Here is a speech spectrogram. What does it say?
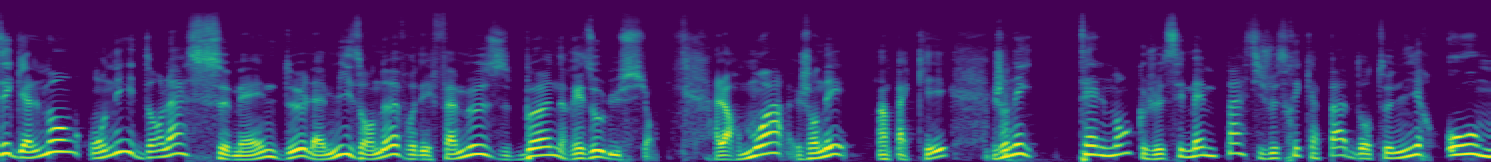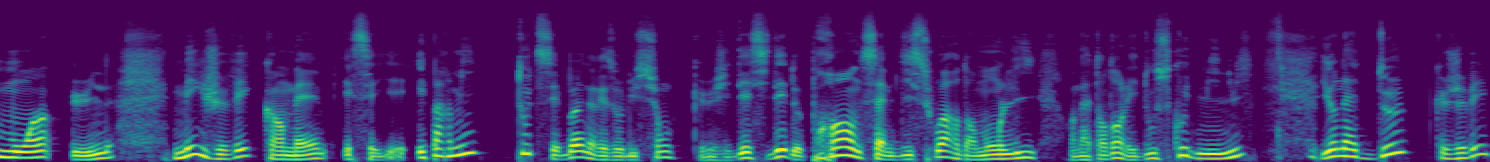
également, on est dans la semaine de la mise en œuvre des fameuses bonnes résolutions. Alors moi, j'en ai un paquet. J'en ai tellement que je ne sais même pas si je serai capable d'en tenir au moins une. Mais je vais quand même essayer. Et parmi toutes ces bonnes résolutions que j'ai décidé de prendre samedi soir dans mon lit en attendant les douze coups de minuit, il y en a deux que je vais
